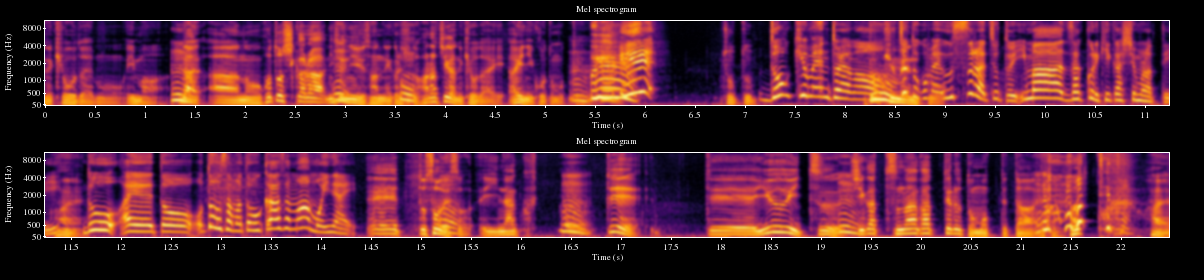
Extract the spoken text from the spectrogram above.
の兄弟も今、うん。だあの今年から2023年からちょっと腹違いの兄弟会いに行こうと思って、ちょっと。ドキュメントやな。ドキュメント。ちょっとごめんうっすらちょっと今ざっくり聞かせてもらっていい、はい。どうえっ、とお父様とお母様はもういない？えーっとそうです、いなくうん。てで唯一ん。血がつながってると思ってた、えっと僕 はい、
